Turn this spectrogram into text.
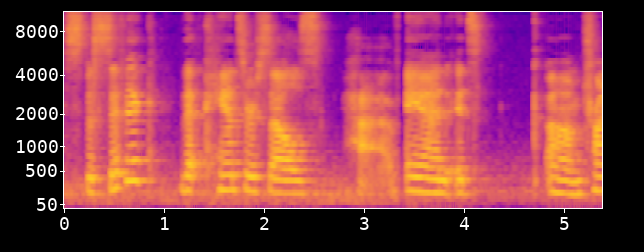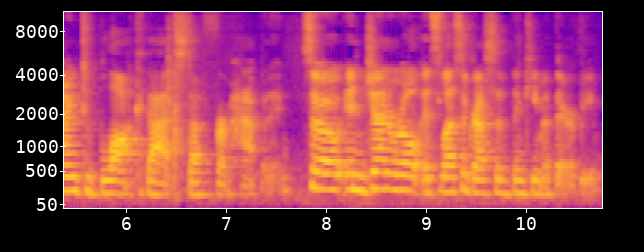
specific that cancer cells have, and it's um, trying to block that stuff from happening. So in general, it's less aggressive than chemotherapy.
